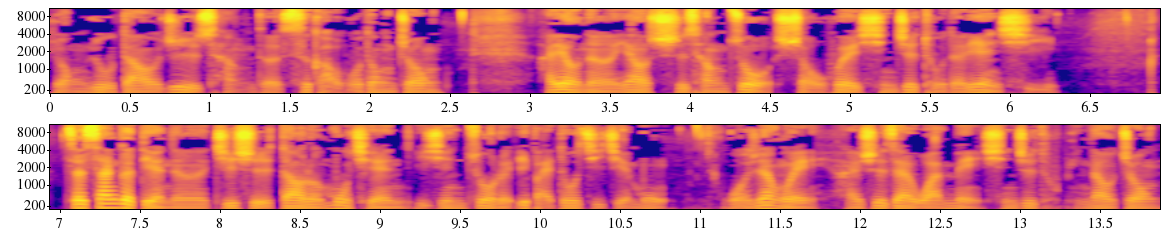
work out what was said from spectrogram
融入到日常的思考活动中。还有呢，要时常做手绘心智图的练习。这三个点呢，即使到了目前已经做了一百多集节目，我认为还是在完美心智图频道中，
